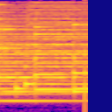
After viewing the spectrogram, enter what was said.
Música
